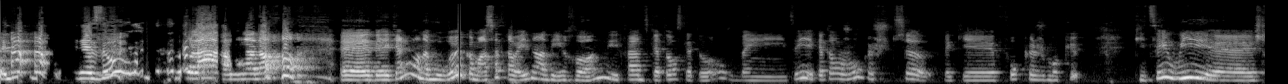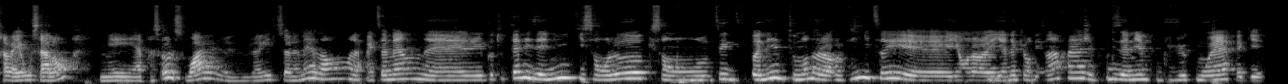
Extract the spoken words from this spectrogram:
réseau. non, non. Euh, ben, quand mon amoureux a commencé à travailler dans des runs et faire du 14-14, ben, tu sais, il y a 14 jours que je suis seule. Fait que faut que je m'occupe. Puis, tu sais, oui, euh, je travaillais au salon, mais après ça, le soir, j'arrive à la maison. La fin de semaine, euh, j'ai pas tout le temps des amis qui sont là, qui sont, tu sais, disponibles. Tout le monde a leur vie, tu sais. Euh, il y en a qui ont des enfants. J'ai beaucoup des amis un peu plus vieux que moi. Fait que, tu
